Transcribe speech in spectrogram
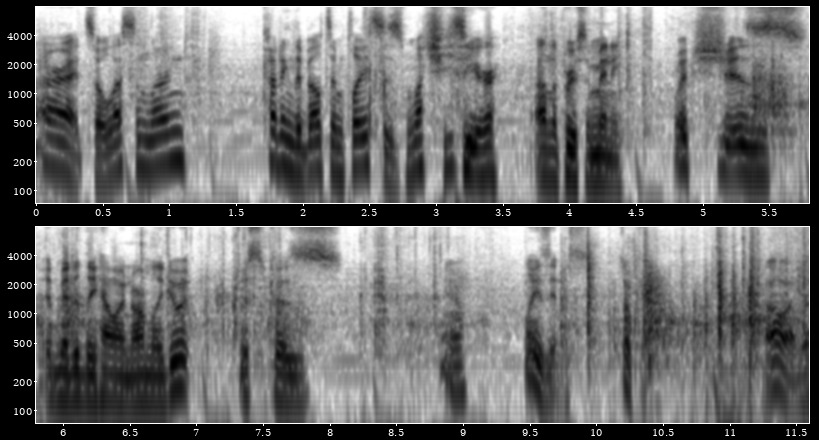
Alright, so lesson learned cutting the belt in place is much easier on the Prusa Mini, which is admittedly how I normally do it, just because, you know, laziness. It's okay. However,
